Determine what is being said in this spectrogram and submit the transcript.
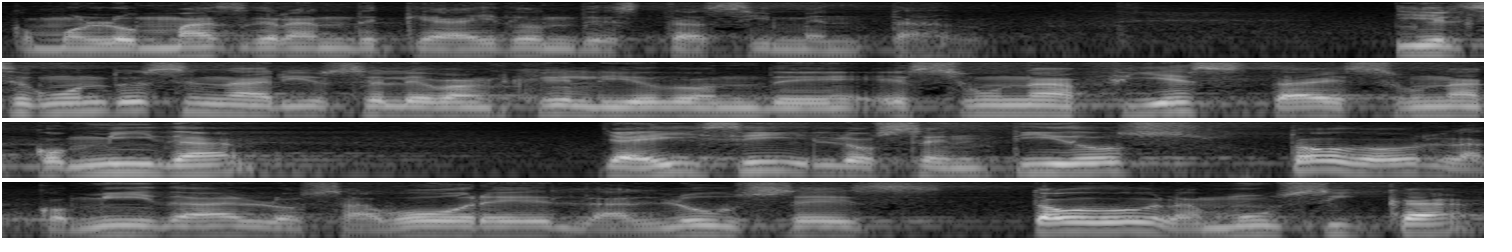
como lo más grande que hay donde está cimentado. Y el segundo escenario es el Evangelio, donde es una fiesta, es una comida, y ahí sí, los sentidos, todo, la comida, los sabores, las luces, todo, la música.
